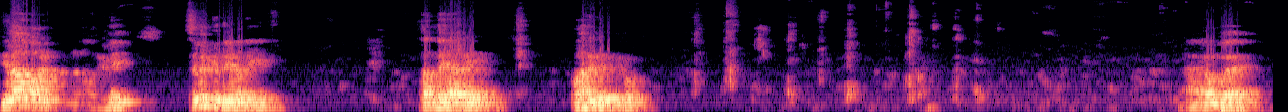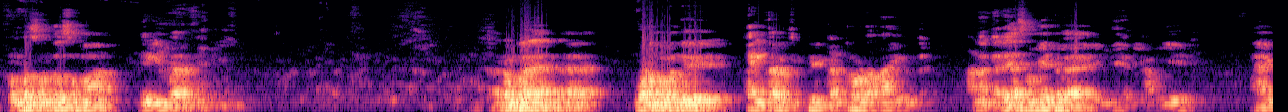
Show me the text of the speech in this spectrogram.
நிலாமகன் அண்ணன் அவர்களை சிலுக்கு தேவதை தந்தையாரை வரவேற்கிறோம். ரொம்ப ரொம்ப சந்தோஷமா நெகிழ்வா இருக்கு. ரொம்ப உடம்ப வந்து டைட்டா வச்சுட்டு கண்ட்ரோலா தான் இருந்தேன். ஆனா நிறைய சமயத்துல என்னைய அறியாமையே அஹ்,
